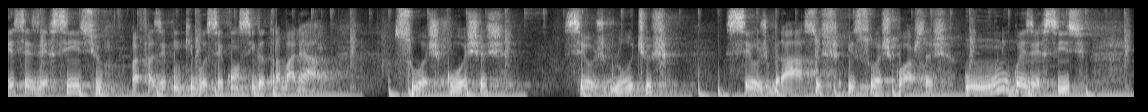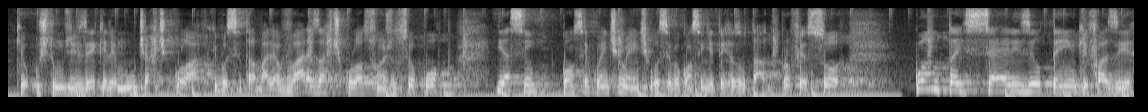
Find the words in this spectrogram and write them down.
Esse exercício vai fazer com que você consiga trabalhar suas coxas, seus glúteos, seus braços e suas costas. Um único exercício que eu costumo dizer que ele é multiarticular, porque você trabalha várias articulações do seu corpo e assim, consequentemente, você vai conseguir ter resultado. Professor, Quantas séries eu tenho que fazer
